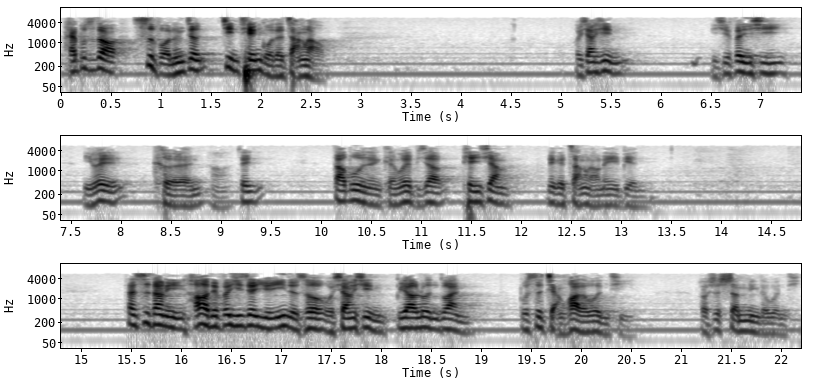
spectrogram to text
还不知道是否能进进天国的长老？我相信你去分析，你会可能啊，对大部分人可能会比较偏向那个长老那一边。但是当你好好的分析这原因的时候，我相信不要论断，不是讲话的问题，而是生命的问题。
